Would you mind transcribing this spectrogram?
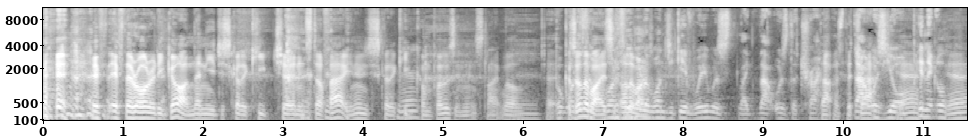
if if they're already gone, then you just got to keep churning stuff out. You know, you just got to keep Yeah. composing. It's like, well, uh, But what because if the- otherwise, if the otherwise, one of the ones you give away was like that was the track. that was the that track. was your yeah, pinnacle. Yeah,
